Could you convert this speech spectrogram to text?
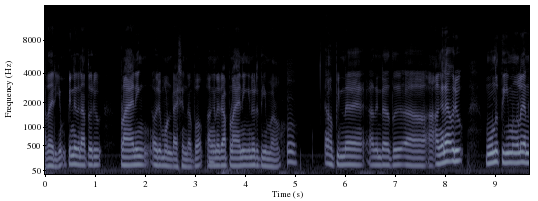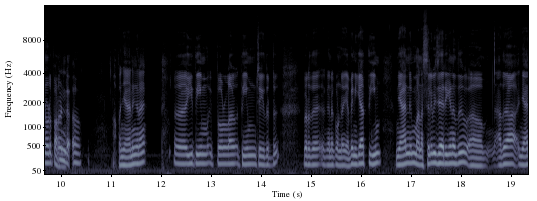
അതായിരിക്കും. പിന്നെ ഇതിനകത്തൊരു പ്ലാനിങ് ഒരു മൊണ്ടാഷ് ഉണ്ട്. അപ്പോൾ അങ്ങനെ ഒരു ആ പ്ലാനിങ്ങിന് ഒരു തീം വേണം. പിന്നെ അതിന്റെ അത് അങ്ങനെ ഒരു മൂന്ന് തീമുകൾ എന്നോട് പറഞ്ഞു. അപ്പം ഞാനിങ്ങനെ ഈ തീം ഇപ്പോൾ ഉള്ള തീം ചെയ്തിട്ട് വെറുതെ ഇങ്ങനെ കൊണ്ടുപോയി. അപ്പോൾ എനിക്ക് ആ തീം ഞാൻ മനസ്സിൽ വിചാരിക്കണത് അത് ഞാൻ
